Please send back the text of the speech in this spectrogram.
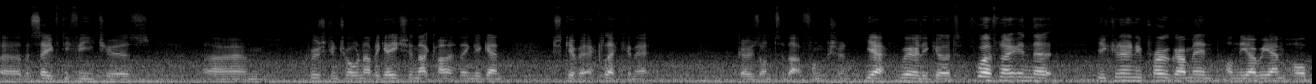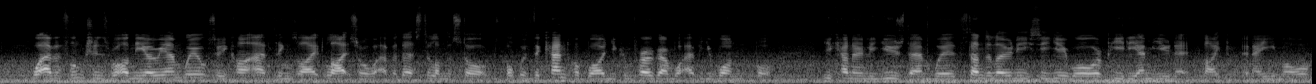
uh, the safety features, um, cruise control, navigation, that kind of thing. Again, just give it a click and it goes onto that function. Yeah, really good. It's worth noting that you can only program in on the OEM hub whatever functions were on the OEM wheel, so you can't add things like lights or whatever, they're still on the stalks. But with the CAN hub one, you can program whatever you want, but you can only use them with standalone ECU or a PDM unit like an AIM or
